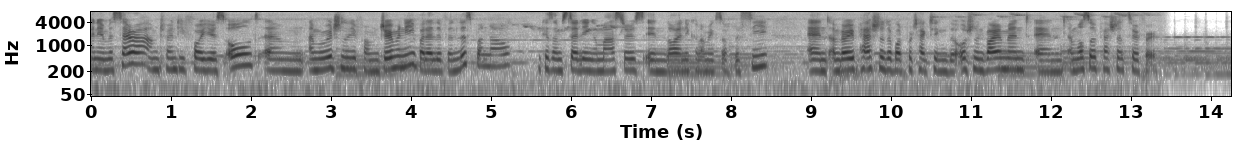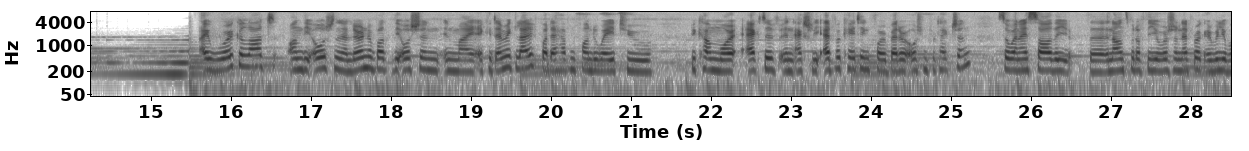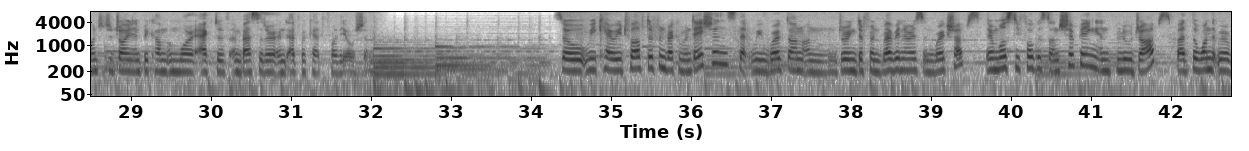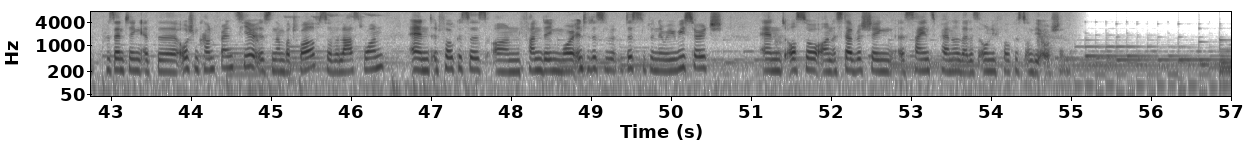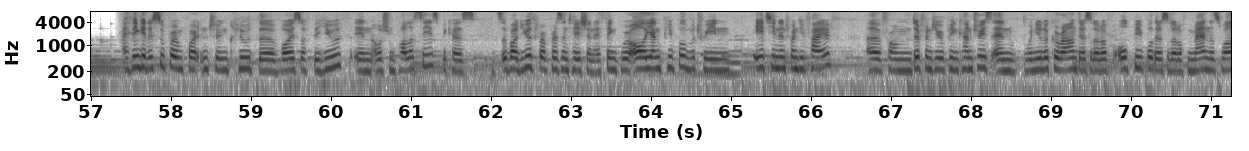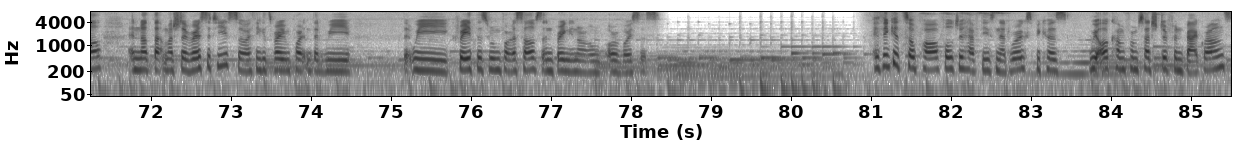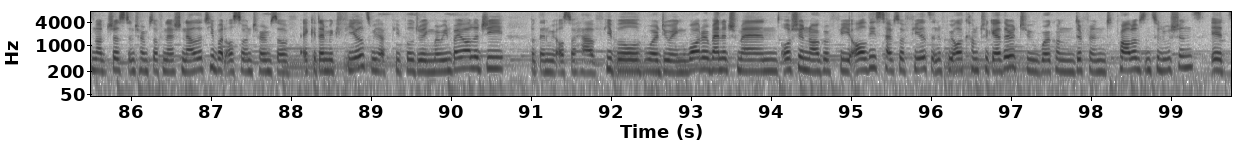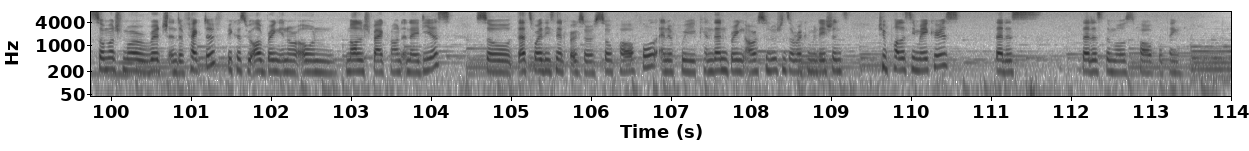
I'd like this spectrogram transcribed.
My name is Sarah, I'm 24 years old. Um, I'm originally from Germany, but I live in Lisbon now because I'm studying a master's in law and economics of the sea. And I'm very passionate about protecting the ocean environment and I'm also a passionate surfer. I work a lot on the ocean and I learn about the ocean in my academic life, but I haven't found a way to become more active in actually advocating for better ocean protection. So when I saw the, the announcement of the Eurovision Network, I really wanted to join and become a more active ambassador and advocate for the ocean. So we carry 12 different recommendations that we worked on, on during different webinars and workshops. They're mostly focused on shipping and blue jobs, but the one that we're presenting at the Ocean Conference here is number 12, so the last one. And it focuses on funding more interdisciplinary research and also on establishing a science panel that is only focused on the ocean. I think it is super important to include the voice of the youth in ocean policies because it's about youth representation. I think we're all young people between 18 and 25 uh, from different European countries and when you look around there's a lot of old people, there's a lot of men as well and not that much diversity so I think it's very important that we, that we create this room for ourselves and bring in our own our voices. I think it's so powerful to have these networks because we all come from such different backgrounds, not just in terms of nationality, but also in terms of academic fields. We have people doing marine biology, but then we also have people who are doing water management, oceanography, all these types of fields. And if we all come together to work on different problems and solutions, it's so much more rich and effective because we all bring in our own knowledge background and ideas. So that's why these networks are so powerful. And if we can then bring our solutions or recommendations to policymakers, that is, that is the most powerful thing.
